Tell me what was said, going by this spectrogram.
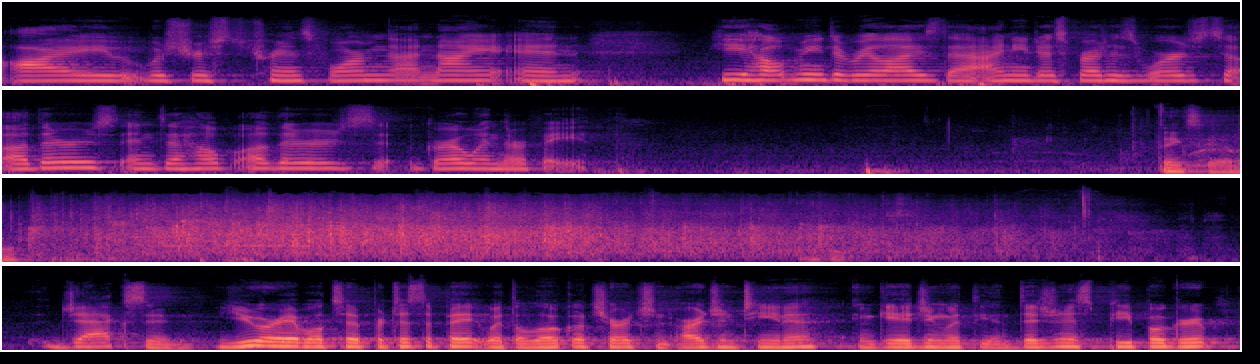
I was just transformed that night. And he helped me to realize that I need to spread his words to others and to help others grow in their faith. Thanks, Hannah. Jackson, you were able to participate with the local church in Argentina, engaging with the indigenous people group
